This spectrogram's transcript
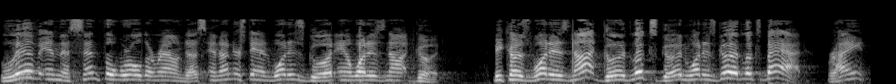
live in the sinful world around us, and understand what is good and what is not good? Because what is not good looks good, and what is good looks bad, right?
